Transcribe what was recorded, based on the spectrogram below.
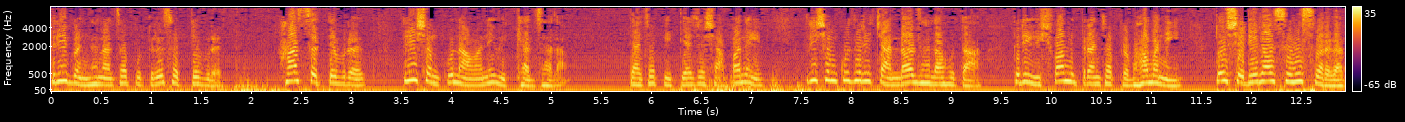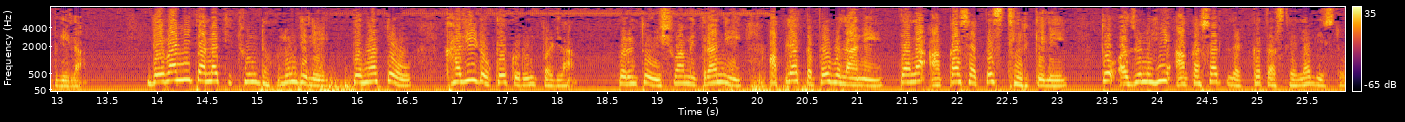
त्रिबंधनाचा पुत्र सत्यव्रत. हा सत्यव्रत त्रिशंकू नावाने विख्यात झाला. त्याच्या पित्याच्या शापाने त्रिशंकू जरी चांडाळ झाला होता तरी विश्वामित्रांच्या प्रभावाने तो शरीरासह स्वर्गात गेला. देवांनी त्याला तिथून ढकलून दिले तेव्हा तो खाली डोके करून पडला. परंतु विश्वामित्रांनी आपल्या तपोबलाने त्याला आकाशातच स्थिर केले. तो अजूनही आकाशात लटकत असलेला दिसतो.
